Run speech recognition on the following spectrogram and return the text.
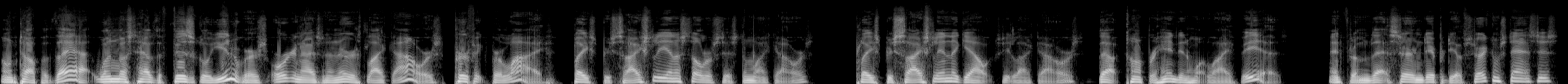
On top of that, one must have the physical universe organized in an Earth like ours, perfect for life, placed precisely in a solar system like ours, placed precisely in a galaxy like ours, without comprehending what life is. And from that serendipity of circumstances,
